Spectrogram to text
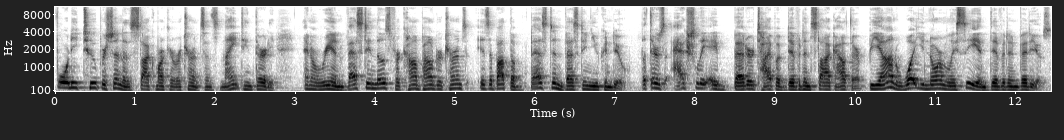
42% of the stock market return since 1930, and reinvesting those for compound returns is about the best investing you can do. But there's actually a better type of dividend stock out there beyond what you normally see in dividend videos.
